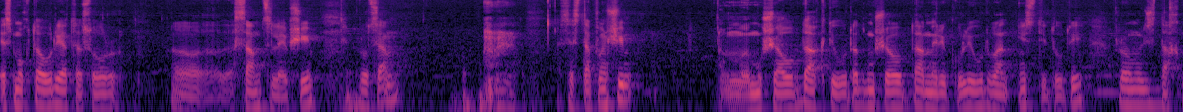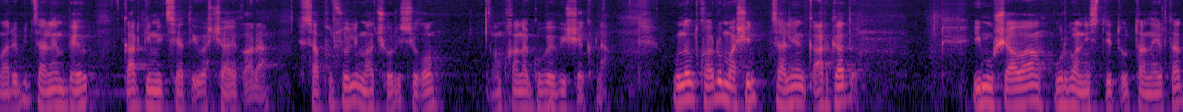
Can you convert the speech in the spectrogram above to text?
ეს მოხდა 2002 წლებში, როცა ზესტაფონში მუშაობდა აქტიურად მუშაობდა ამერიკული ურბან ინსტიტუტი, რომლის დახმარებით ძალიან ბევრ კარგ ინიციატივას ჩაეყარა. საფუძველი მათ შორის იყო ამხანაგობების შექმნა. უნდა ვთქვა, რომ მაშინ ძალიან კარგად იმუშავა ურბან ინსტიტუტთან ერთად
